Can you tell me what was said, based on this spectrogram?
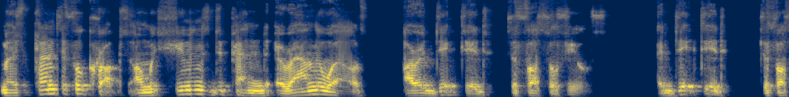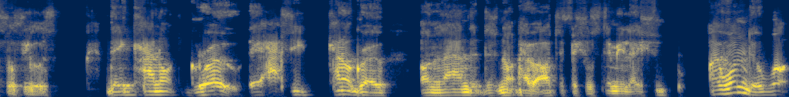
most plentiful crops on which humans depend around the world are addicted to fossil fuels. Addicted to fossil fuels. They cannot grow. They actually cannot grow on land that does not have artificial stimulation. I wonder what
